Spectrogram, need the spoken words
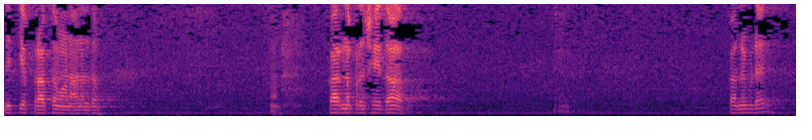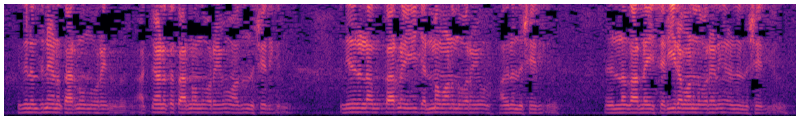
നിത്യപ്രാപ്തമാണ് ആനന്ദം. കാരണപ്രതിഷേധ. കാരണം ഇവിടെ ഇതിനെന്തിനാണ് കാരണമെന്ന് പറയുന്നത്? അജ്ഞാനത്തെ കാരണമെന്ന് പറയുമോ? അത് നിഷേധിക്കുന്നു. ഇനി ഇതിനെല്ലാം കാരണം ഈ ജന്മമാണെന്ന് പറയുമോ? അതിനെ നിഷേധിക്കുന്നു. ഇതിനെല്ലാം കാരണം ഈ ശരീരമാണെന്ന് പറയുകയാണെങ്കിൽ അതിനെ നിഷേധിക്കുന്നു.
